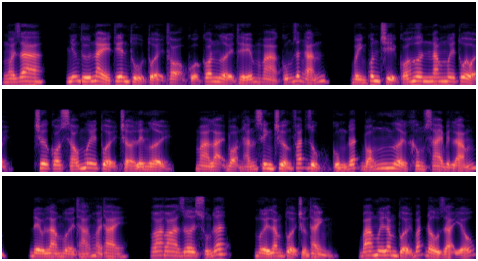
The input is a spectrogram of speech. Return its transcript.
Ngoài ra, Những thứ này tiên thủ tuổi thọ của con người thế mà cũng rất ngắn, bình quân chỉ có hơn năm mươi tuổi, chưa có sáu mươi tuổi trở lên người, mà lại bọn hắn sinh trưởng phát dục cùng đất bóng người không sai biệt lắm, đều là 10 tháng hoài thai, hoa hoa rơi xuống đất, 15 tuổi trưởng thành, 35 tuổi bắt đầu già yếu,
